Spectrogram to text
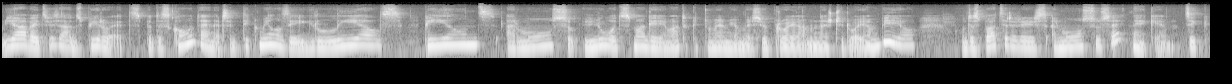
jāveic visādas piruetes, bet tas konteiners ir tik milzīgi liels pilns ar mūsu ļoti smagajiem atkritumiem, jo mēs joprojām nešķirojam bio. Un tas pats ir arī ar mūsu sētniekiem. Cik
